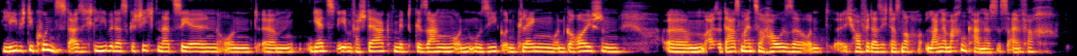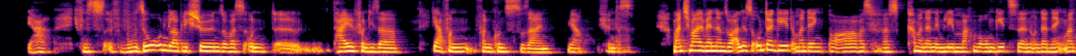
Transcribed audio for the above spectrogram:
liebe ich die Kunst. Also ich liebe das Geschichten erzählen und ähm, jetzt eben verstärkt mit Gesang und Musik und Klängen und Geräuschen. Ähm, also da ist mein Zuhause und ich hoffe, dass ich das noch lange machen kann. Es ist einfach ja, ich finde es so unglaublich schön, sowas und äh, Teil von dieser, ja, von von Kunst zu sein. Ja, ich finde ja. das manchmal, wenn dann so alles untergeht und man denkt, boah, was was kann man denn im Leben machen? Worum geht's denn? Und dann denkt man,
